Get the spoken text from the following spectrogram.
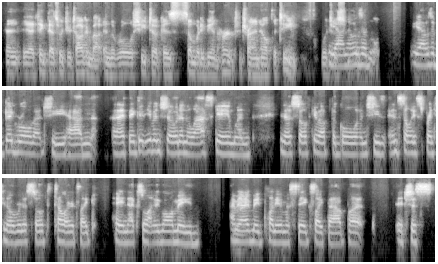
And, and I think that's what you're talking about, and the role she took as somebody being hurt to try and help the team. Which yeah, and it was a yeah, it was a big role that she had, and, and I think it even showed in the last game when you know Soph came up the goal and she's instantly sprinting over to Soph to tell her it's like, hey, next one. We've all made. I mean, right. I've made plenty of mistakes like that, but it's just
